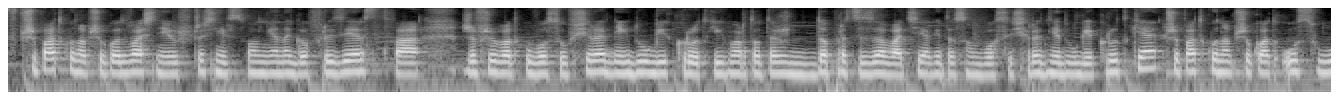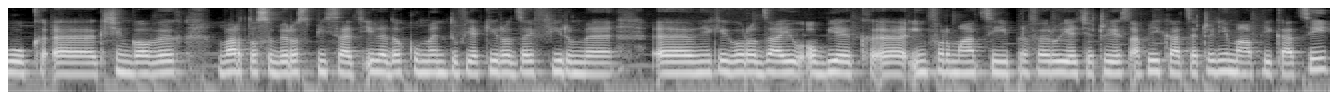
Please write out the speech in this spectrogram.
W przypadku na przykład właśnie już wcześniej wspomnianego fryzjerstwa, że w przypadku włosów średnich, długich, krótkich warto też doprecyzować, jakie to są włosy średnie, długie, krótkie. W przypadku na przykład usług e, księgowych warto sobie rozpisać, ile dokumentów, jaki rodzaj firmy, e, jakiego rodzaju obieg e, informacji preferujecie, czy jest aplikacja, czy nie ma aplikacji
